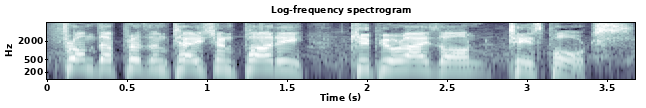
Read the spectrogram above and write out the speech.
from the presentation party. Keep your eyes on T Sports.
